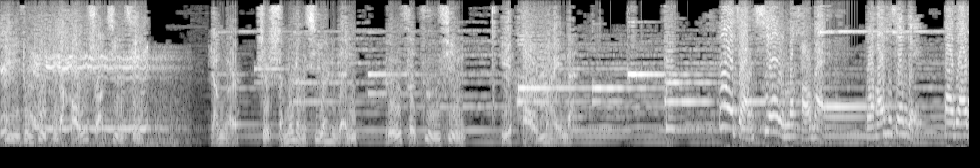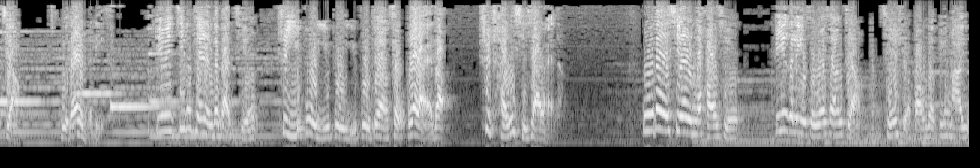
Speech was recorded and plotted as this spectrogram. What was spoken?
与众不同的豪爽性情。然而，是什么让西安人如此自信与豪迈呢？要讲西安人的豪迈，我还是先给大家讲古代人的例子，因为今天人的感情是一步一步一步这样走过来的，是承袭下来的。古代西安人的豪情。第一个例子，我想讲秦始皇的兵马俑。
